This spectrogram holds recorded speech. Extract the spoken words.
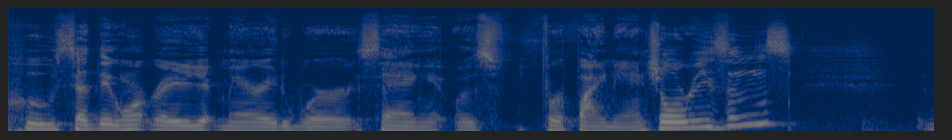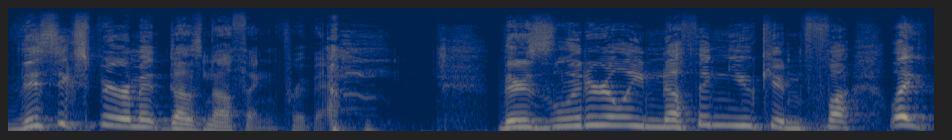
who said they weren't ready to get married were saying it was for financial reasons. This experiment does nothing for them. There's literally nothing you can find. Like,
